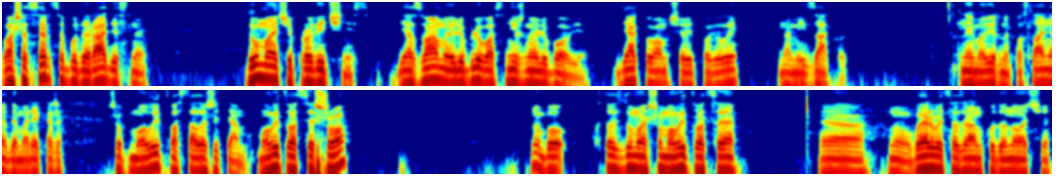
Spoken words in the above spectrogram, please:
Ваше серце буде радісне, думаючи про вічність. Я з вами і люблю вас ніжною любов'ю. Дякую вам, що відповіли на мій заклик. Неймовірне послання, де Марія каже, щоб молитва стала життям. Молитва це що? Ну, бо хтось думає, що молитва це е, ну, вервиться зранку до ночі.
